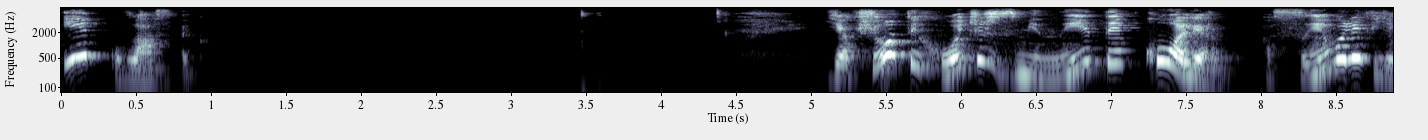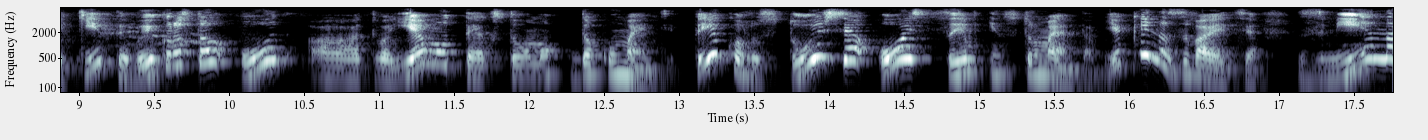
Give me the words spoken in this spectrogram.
і ластик. Якщо ти хочеш змінити колір символів, які ти використав у твоєму текстовому документі. Ти користуєшся ось цим інструментом, який називається зміна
